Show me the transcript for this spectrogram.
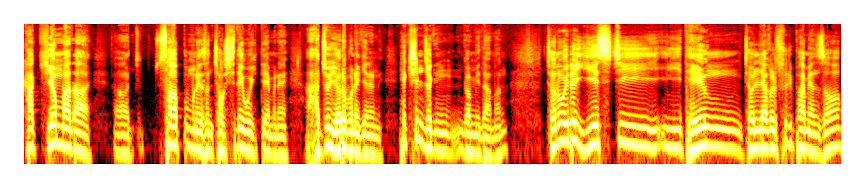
각 기업마다 어, 사업 부문에서는 적시되고 있기 때문에 아주 여러분에게는 핵심적인 겁니다만 저는 오히려 ESG 이 대응 전략을 수립하면서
